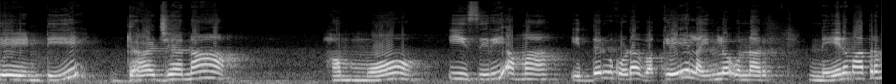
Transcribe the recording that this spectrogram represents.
ఏంటి? డజనా? అమ్మో! ఈ సిరి అమ్మ ఇద్దరూ కూడా ఒకే లైన్లో ఉన్నారు. నేను మాత్రం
